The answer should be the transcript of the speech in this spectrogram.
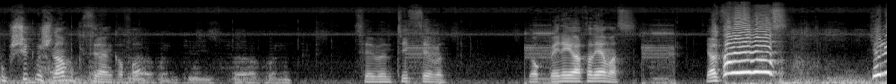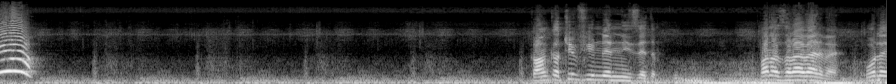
Bu küçükmüş lan bu siren kafa. 77. Yok beni yakalayamaz. Yakalayamaz. Geliyor. Kanka tüm filmlerini izledim. Bana zarar verme. Bu arada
